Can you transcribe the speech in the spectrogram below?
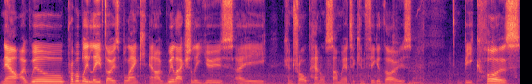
now I will probably leave those blank and I will actually use a control panel somewhere to configure those because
